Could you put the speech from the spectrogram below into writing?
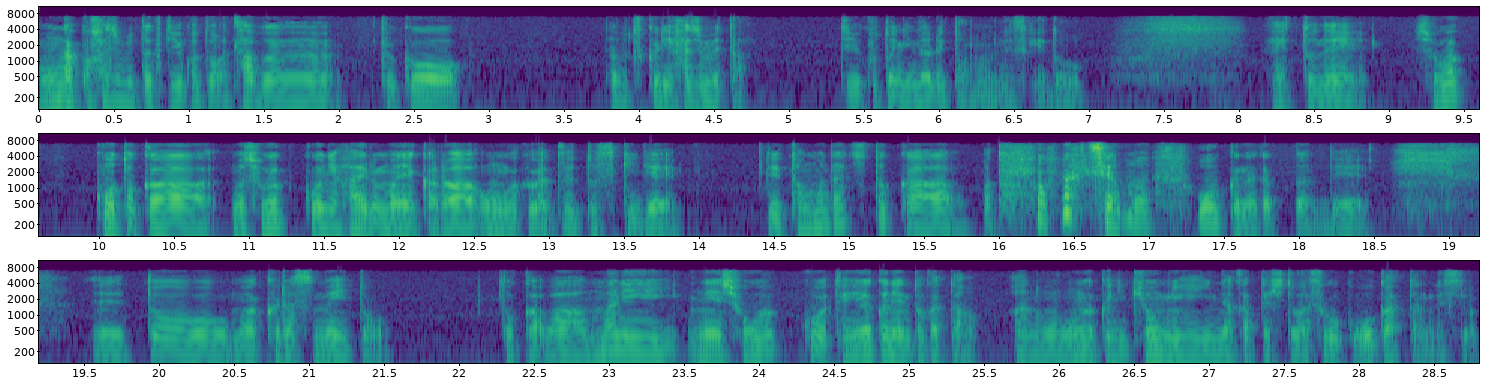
音楽を始めたっていうことは多分曲を多分作り始めたっていうことになると思うんですけどえっとね小学校とか、まあ、小学校に入る前から音楽がずっと好きでで友達とか、まあ、友達あんま多くなかったんでえっとまあクラスメイトとかはあんまりね小学校低学年とかってあの音楽に興味なかった人がすごく多かったんですよ。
